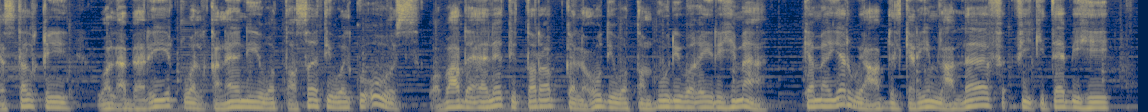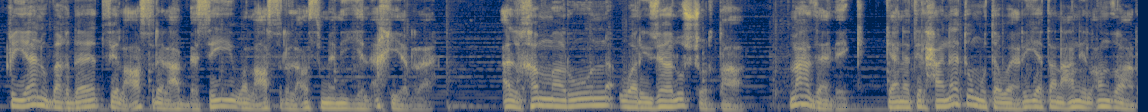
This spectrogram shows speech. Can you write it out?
يستلقي والأباريق والقناني والطاسات والكؤوس وبعض آلات الطرب كالعود والطنبور وغيرهما كما يروي عبد الكريم العلاف في كتابه قيان بغداد في العصر العباسي والعصر العثماني الأخير. الخمارون ورجال الشرطة. مع ذلك كانت الحانات متوارية عن الأنظار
